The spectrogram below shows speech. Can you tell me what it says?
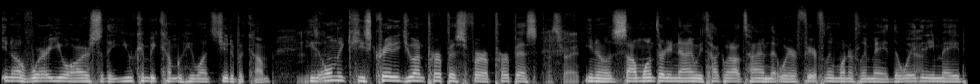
You know of where you are so that you can become who he wants you to become he's Mhm. only he's created you on purpose for a purpose That's right. you know psalm 139 we talk about all the time that we're fearfully and wonderfully made the way Yeah. that he made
